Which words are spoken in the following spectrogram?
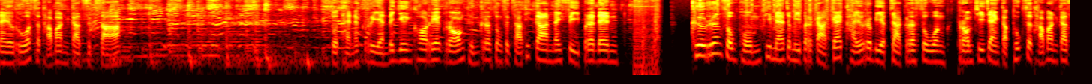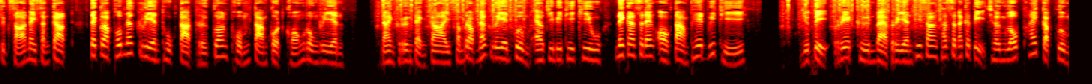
ในรั้วสถาบันการศึกษา ตัวแทนนักเรียนได้ยื่นข้อเรียกร้องถึงกระทรวงศึกษาธิการใน 4 ประเด็น คือเรื่องทรงผมที่แม้จะมีประกาศแก้ไขระเบียบจากกระทรวง พร้อมชี้แจงกับทุกสถาบันการศึกษาในสังกัด แต่กลับพบนักเรียนถูกตัดหรือกล้อนผมตามกฎของโรงเรียนด้านเครื่องแต่งกายสำหรับนักเรียนกลุ่ม LGBTQ ในการแสดงออกตามเพศวิถี ยุติเรียกคืนแบบเรียนที่สร้างทัศนคติเชิงลบให้กับกลุ่ม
